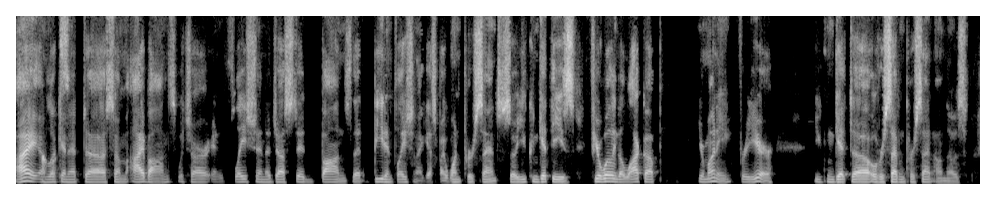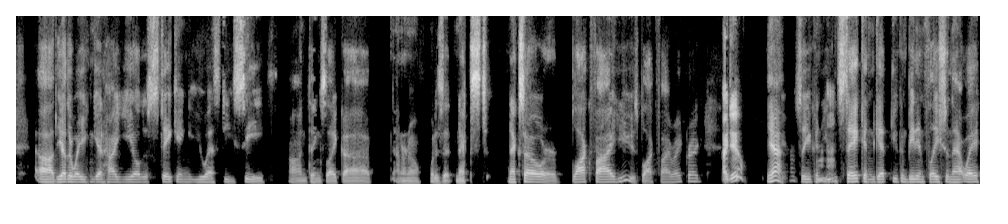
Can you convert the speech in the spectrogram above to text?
I am looking at uh, some I bonds, which are inflation adjusted bonds that beat inflation, I guess, by 1%. So you can get these if you're willing to lock up your money for a year, you can get uh, over 7% on those. Uh, the other way you can get high yield is staking USDC on things like, uh, I don't know, what is it, Next Nexo or BlockFi? You use BlockFi, right, Greg? i do Yeah. So you can you Mhm. can stake and get you can beat inflation that way.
